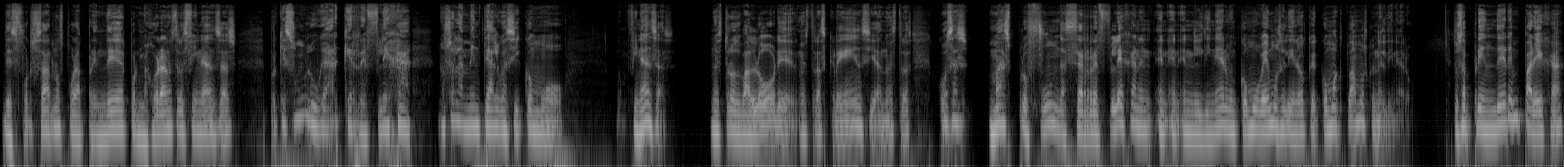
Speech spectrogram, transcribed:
de esforzarnos por aprender, por mejorar nuestras finanzas, porque es un lugar que refleja no solamente algo así como finanzas, nuestros valores, nuestras creencias, nuestras cosas más profundas se reflejan en, el dinero, en cómo vemos el dinero, que, cómo actuamos con el dinero. Entonces, aprender en pareja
